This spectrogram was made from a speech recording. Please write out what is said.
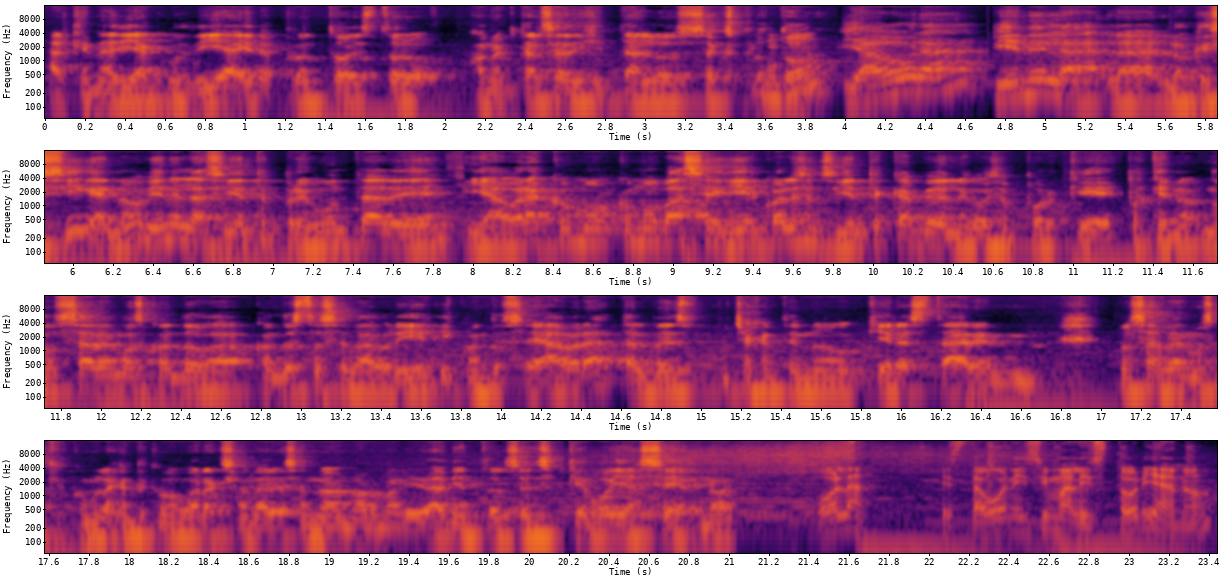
al que nadie acudía y de pronto esto conectarse a digital los explotó. Y ahora viene la lo que sigue, ¿no? Viene la siguiente pregunta de, ¿y ahora cómo, cómo va a seguir? ¿Cuál es el siguiente cambio del negocio? Porque, porque no, no sabemos cuándo, va, cuándo esto se va a abrir y cuando se abra, tal vez mucha gente no quiera estar en, no sabemos que, cómo la gente cómo va a reaccionar a esa nueva normalidad y entonces, ¿qué voy a hacer, no? Hola. Está buenísima la historia, ¿no?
